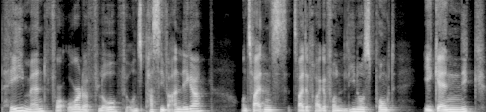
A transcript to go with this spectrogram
Payment for Order Flow für uns passive Anleger? Und zweitens, zweite Frage von Linus.egenik.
